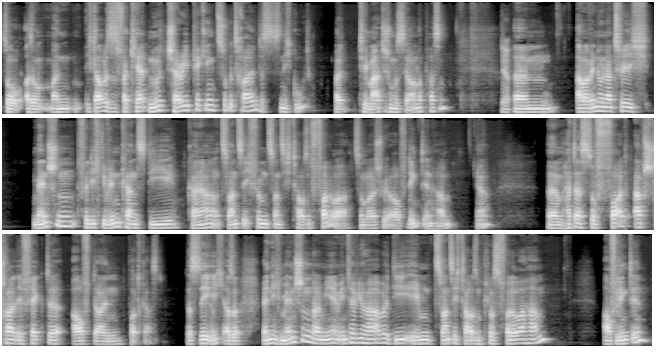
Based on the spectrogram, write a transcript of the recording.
So, also man, ich glaube, es ist verkehrt, nur Cherry-Picking zu betreiben. Das ist nicht gut, weil thematisch muss es ja auch noch passen. Ja. Ähm, aber wenn du natürlich Menschen für dich gewinnen kannst, die, keine Ahnung, 20, 25.000 Follower zum Beispiel auf LinkedIn haben, ja, ähm, hat das sofort Abstrahleffekte auf deinen Podcast. Das sehe ich. Also, wenn ich Menschen bei mir im Interview habe, die eben 20.000 plus Follower haben auf LinkedIn,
